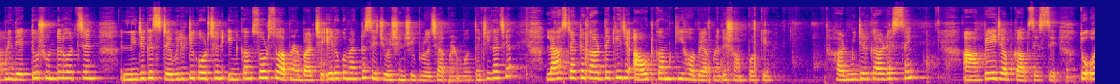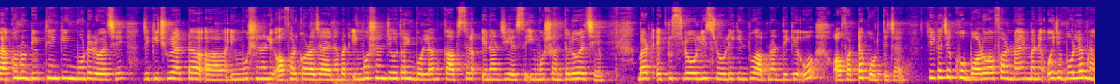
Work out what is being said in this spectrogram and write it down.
আপনি দেখতেও সুন্দর হচ্ছেন, নিজেকে স্টেবিলিটি করছেন ইনকাম সোর্সও আপনার বাড়ছে। এরকম একটা সিচুয়েশনশিপ রয়েছে আপনার মধ্যে, ঠিক আছে? লাস্ট একটা কার্ড দেখি যে আউটকাম কি হবে আপনাদের সম্পর্কে। হারমিটের কার্ড এসছে। পেজ অফ কাপস এসছে তো ও এখনও ডিপ থিঙ্কিং মোডে রয়েছে যে কিছু একটা ইমোশনালি অফার করা যায় না। বাট ইমোশন যেহেতু আমি বললাম কাপসের এনার্জি এসে ইমোশন তো রয়েছে। বাট একটু স্লোলি স্লোলি কিন্তু আপনার দিকে ও অফারটা করতে চায়। ঠিক আছে? খুব বড় অফার নয়। মানে ওই যে বললাম না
